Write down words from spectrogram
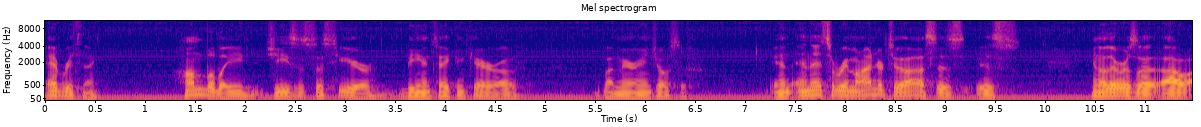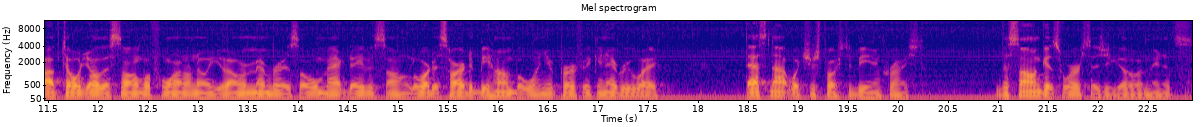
Everything humbly, Jesus is here being taken care of by Mary and Joseph. And, and it's a reminder to us is, is you know, there was a, I, I've told y'all this song before. I don't know if you all remember it. It's old Mac Davis song. Lord, it's hard to be humble when you're perfect in every way. That's not what you're supposed to be in Christ. The song gets worse as you go. I mean, it's,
